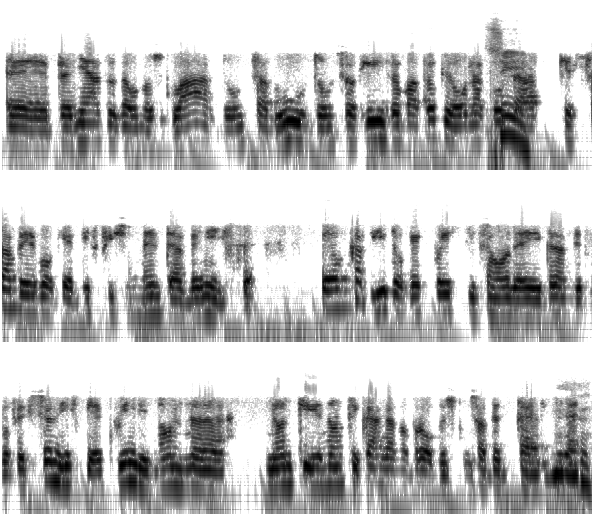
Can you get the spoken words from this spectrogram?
eh, premiato da uno sguardo, un saluto, un sorriso, ma proprio una cosa sì. che sapevo che difficilmente avvenisse e ho capito che questi sono dei grandi professionisti e quindi non, non, ti, non ti, cagano proprio, scusate il termine,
